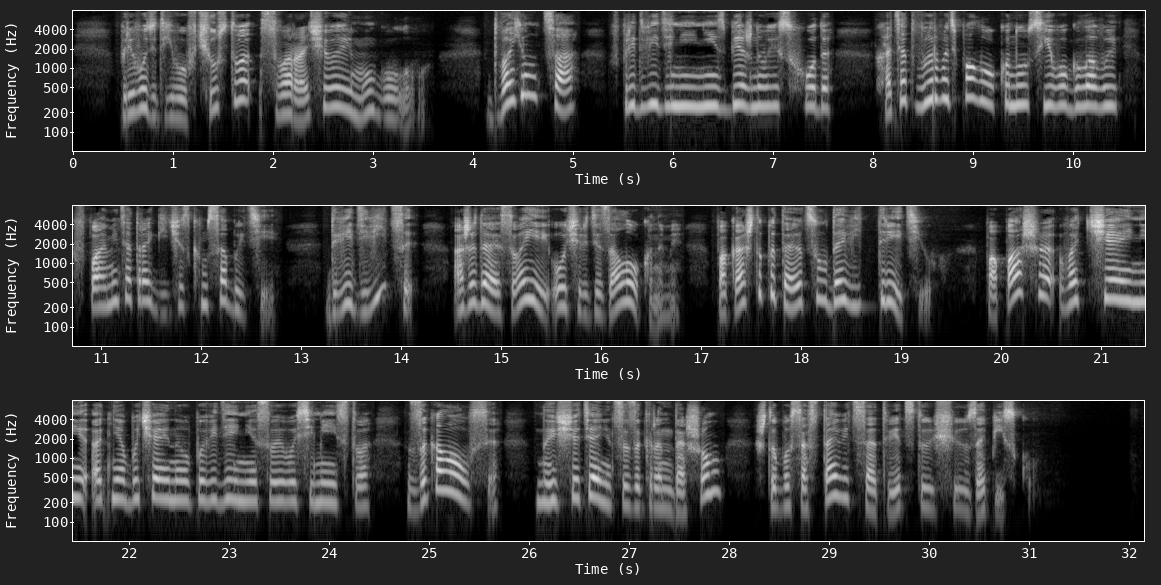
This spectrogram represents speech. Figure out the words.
приводит его в чувство, сворачивая ему голову. Два юнца в предвидении неизбежного исхода хотят вырвать по локону с его головы в память о трагическом событии. Две девицы – ожидая своей очереди за локонами, пока что пытаются удавить третью. Папаша, в отчаянии от необычайного поведения своего семейства, закололся, но еще тянется за карандашом, чтобы составить соответствующую записку.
